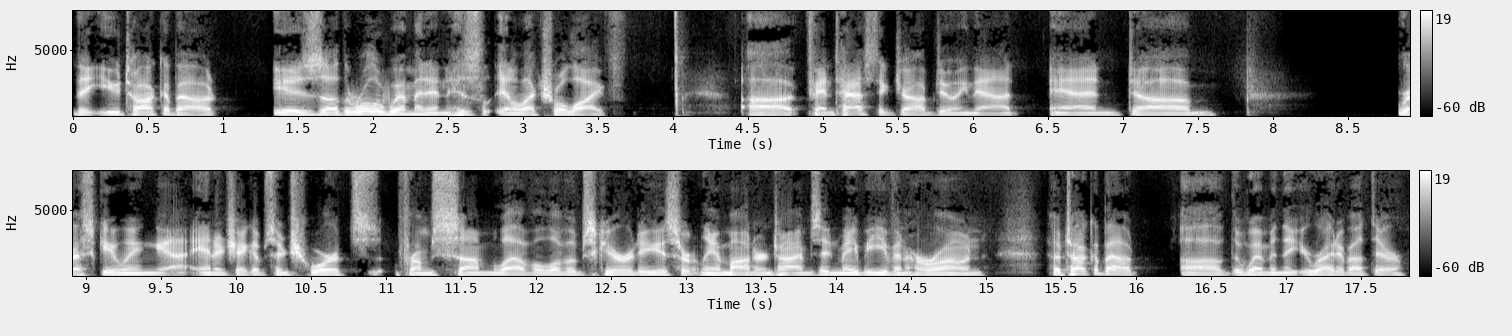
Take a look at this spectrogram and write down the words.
that you talk about is uh, the role of women in his intellectual life. Uh, fantastic job doing that, and um, rescuing uh, Anna Jacobson Schwartz from some level of obscurity, certainly in modern times, and maybe even her own. So, talk about uh, the women that you write about there.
